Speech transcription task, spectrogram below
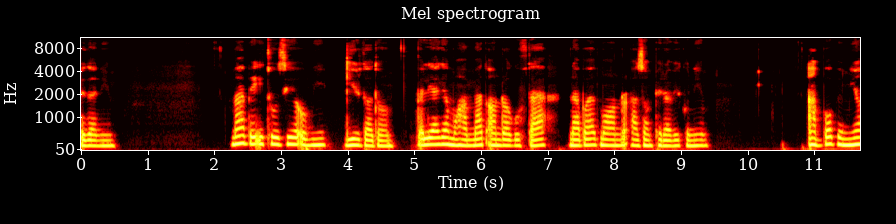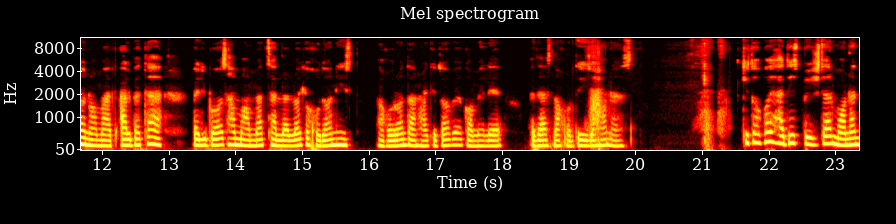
بدانیم. من به این توضیح امی گیر دادم ولی اگر محمد آن را گفته نباید ما آن را از آن پیروی کنیم به میان آمد البته ولی باز هم محمد صلی الله که خدا نیست و قرآن تنها کتاب کامل و دست نخورده جهان است. کتاب های حدیث بیشتر مانند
